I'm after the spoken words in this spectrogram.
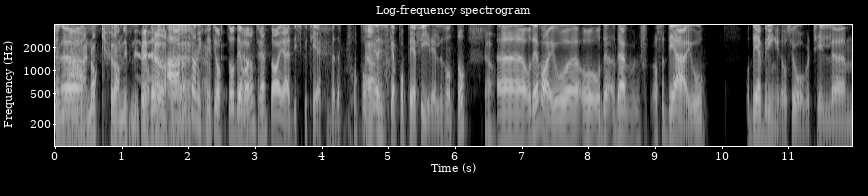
Den er nok fra 1998. Den er nok fra 1998, og det var omtrent da jeg diskuterte med dem på, på Ja. jeg husker jeg på P4 eller sånt noe. Ja. Uh, og det var jo Og, og det, det, er, altså det er jo Og det bringer oss jo over til eh,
